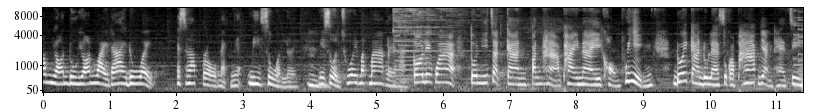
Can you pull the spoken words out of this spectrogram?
ต้องย้อนดูย้อนวัยได้ด้วยเอสตราโปรแม็กเนี่ยมีส่วนเลยอืมมีส่วนช่วยมาก ๆ เลยค่ะ ก็เรียกว่าตัวนี้จัดการปัญหาภายในของผู้หญิง ด้วยการดูแลสุขภาพอย่างแท้จริง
